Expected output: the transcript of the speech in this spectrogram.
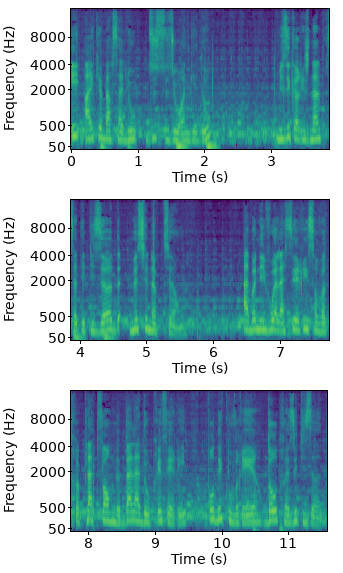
et Ike Barsalou du studio Onguedo. Musique originale pour cet épisode, Monsieur Nocturne. Abonnez-vous à la série sur votre plateforme de balado préférée pour découvrir d'autres épisodes.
